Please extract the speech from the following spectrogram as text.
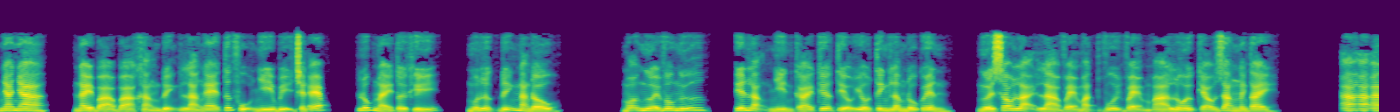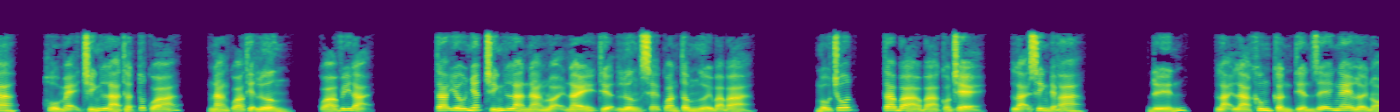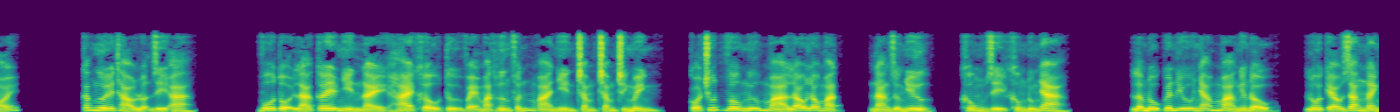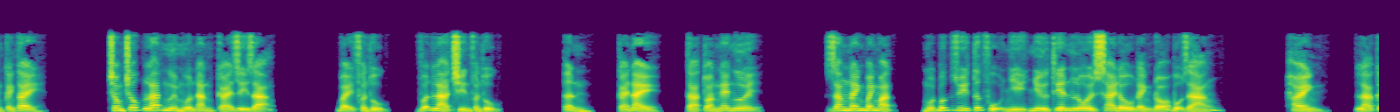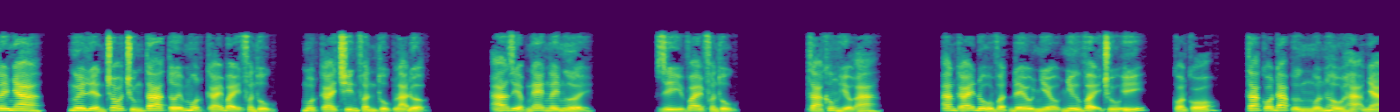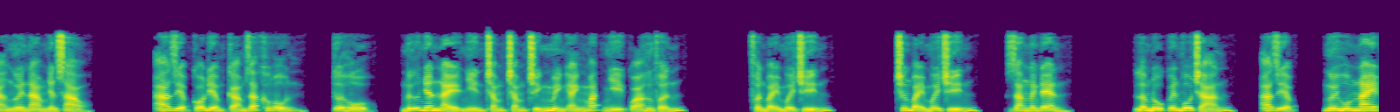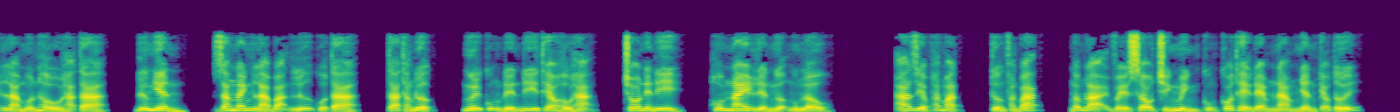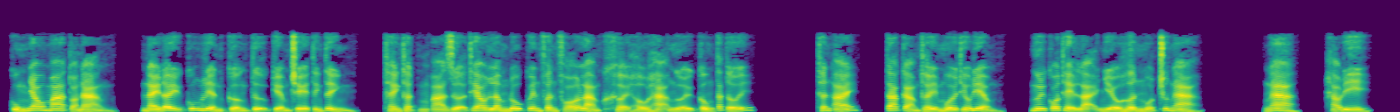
Nha nha, này bà bà khẳng định là nghe tức phụ nhi bị chen ép, lúc này tôi khí, muốn lực đỉnh nàng đâu. Mọi người vô ngữ, yên lặng nhìn cái kia tiểu yêu tinh lâm đỗ quên, người sau lại là vẻ mặt vui vẻ mà lôi kéo răng nanh tay. A a a, hổ mẹ chính là thật tốt quá, nàng quá thiện lương, quá vĩ đại. Ta yêu nhất chính là nàng loại này thiện lương sẽ quan tâm người bà bà. Mấu chốt, ta bà bà còn trẻ, lại xinh đẹp a. Đến, lại là không cần tiền dễ nghe lời nói. Các ngươi thảo luận gì a? Vô tội lá cây nhìn này hai khẩu tử vẻ mặt hưng phấn mà nhìn chằm chằm chính mình, có chút vô ngữ mà lau lau mặt, nàng dường như, không gì không đúng nha. Lâm Đỗ Quyên ưu nhãm mà nghiêng đầu, lôi kéo răng nanh cánh tay. Trong chốc lát ngươi muốn ăn cái gì dạng? Bảy phần thủ, vẫn là chín phần thủ. Ân, cái này, ta toàn nghe ngươi. Răng nanh banh mặt, một bức duy tức phụ nhi như thiên lôi sai đâu đánh đó bộ dáng. Hành, lá cây nha, ngươi liền cho chúng ta tới một cái bảy phần thục, một cái chín phần thục là được. A Diệp nghe ngây người. Gì vai phần thục? Ta không hiểu a. Ăn cái đồ vật đều nhiều như vậy chú ý, còn có, ta có đáp ứng muốn hầu hạ nhà ngươi nam nhân sao? A Diệp có điểm cảm giác không ổn, tựa hồ, nữ nhân này nhìn chằm chằm chính mình ánh mắt nhi quá hưng phấn. Phần 79 chương 79, răng nanh đen. Lâm Đỗ Quyên vỗ chán, A Diệp, ngươi hôm nay là muốn hầu hạ ta, đương nhiên, Giang nanh là bạn lữ của ta, ta thắng được, ngươi cũng đến đi theo hầu hạ, cho nên đi, hôm nay liền ngượng ngùng lâu. A Diệp hát mặt, tưởng phản bác, ngẫm lại về sau chính mình cũng có thể đem nam nhân kéo tới, cùng nhau ma tỏa nàng, này đây cũng liền cường tự kiềm chế tính tình, thành thật mà dựa theo Lâm Đỗ Quyên phân phó làm khởi hầu hạ người công tác tới. Thân ái, ta cảm thấy mối thiếu điểm, ngươi có thể lại nhiều hơn một chút Nga. Nga, hảo đi.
